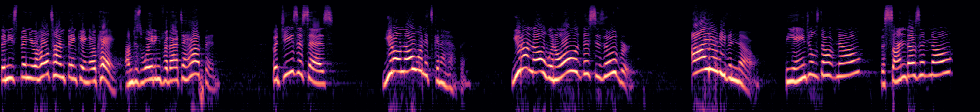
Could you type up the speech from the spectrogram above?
then you spend your whole time thinking, okay, I'm just waiting for that to happen. But Jesus says, You don't know when it's going to happen. You don't know when all of this is over. I don't even know. The angels don't know. The Son doesn't know.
